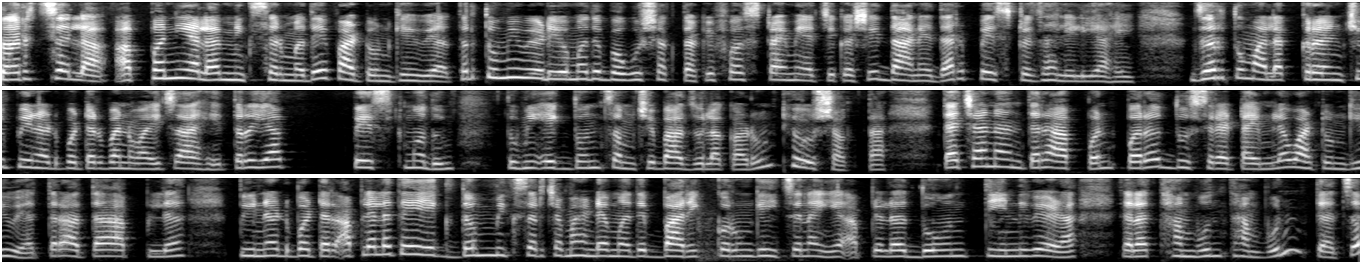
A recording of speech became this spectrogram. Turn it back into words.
तर चला आपण याला मिक्सरमध्ये वाटून घेऊया. तर तुम्ही व्हिडिओमध्ये बघू शकता की फर्स्ट टाइम याची कशी दाणेदार पेस्ट झालेली आहे. जर तुम्हाला क्रंची पीनट बटर बनवायचं आहे तर या पेस्टमधून तुम्ही एक दोन चमचे बाजूला काढून ठेवू शकता. त्याच्यानंतर आपण परत दुसऱ्या टाईमला वाटून घेऊया. तर आता आपलं पीनट बटर आपल्याला ते एकदम मिक्सरच्या भांड्यामध्ये बारीक करून घ्यायचं नाही आहे आपल्याला दोन तीन वेळा त्याला थांबून थांबून त्याचं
